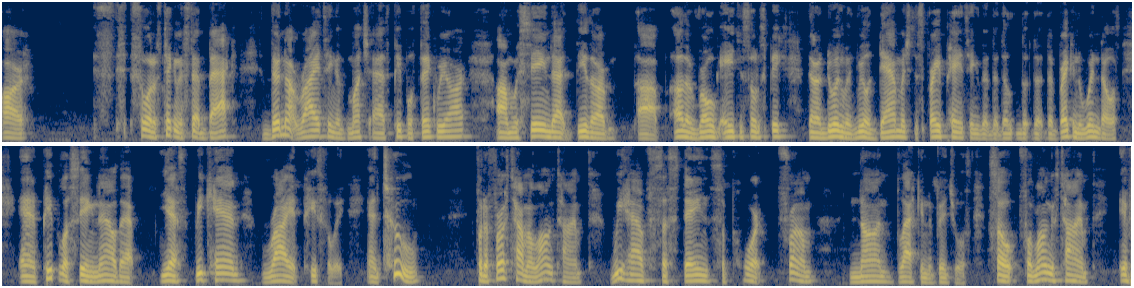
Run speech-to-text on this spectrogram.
are sort of taking a step back. They're not rioting as much as people think we are. Um, we're seeing that these are uh, other rogue agents, so to speak, that are doing like real damage, the spray painting, the the, the, the, the breaking the windows. And people are seeing now that yes, we can riot peacefully. And two, for the first time in a long time, we have sustained support from non-black individuals. So for longest time, if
